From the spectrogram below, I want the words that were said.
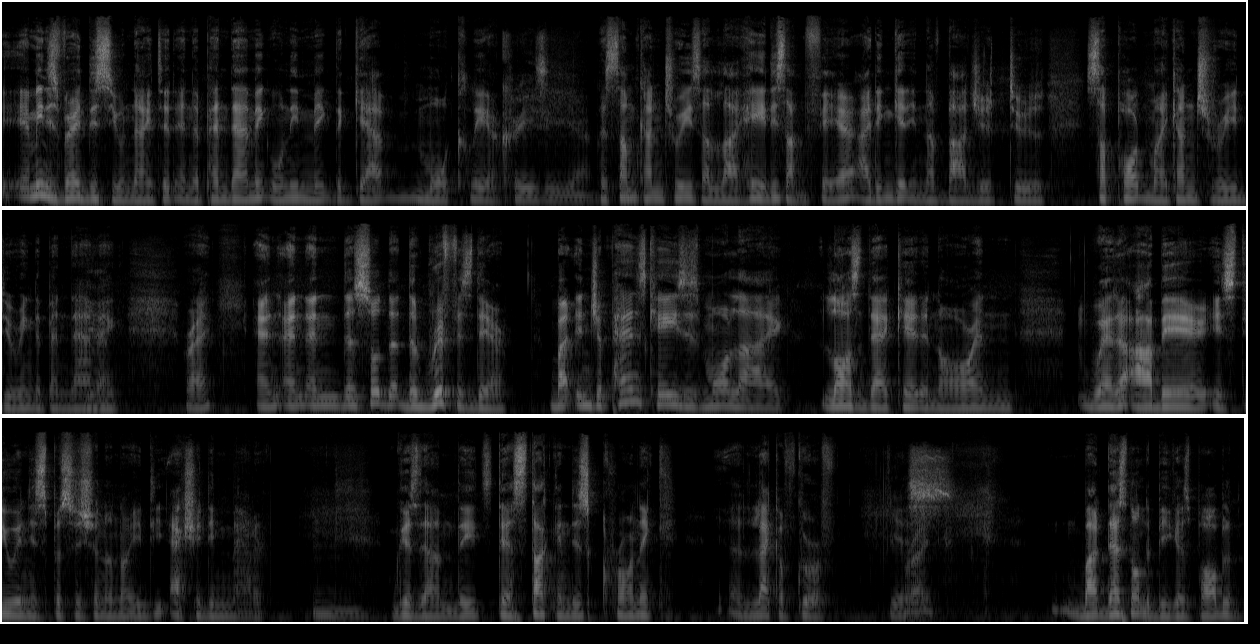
i mean it's very disunited and the pandemic only make the gap more clear Crazy, yeah. because some countries are like, hey, this is unfair. I didn't get enough budget to support my country during the pandemic, right? And and and the, so the, the rift is there. But in Japan's case, it's more like lost decade and all, and whether Abe is still in his position or not, it actually didn't matter because um, they they're stuck in this chronic uh, lack of growth. Yes. Right. But that's not the biggest problem.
